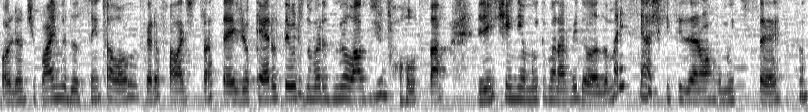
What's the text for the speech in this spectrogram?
olhando, tipo, ai meu Deus, senta logo, eu quero falar de estratégia, eu quero ter os números do meu lado de volta. Gente, Shane é muito maravilhosa. Mas sim, acho que fizeram algo muito certo.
